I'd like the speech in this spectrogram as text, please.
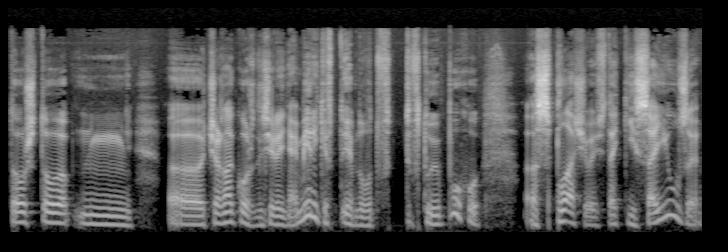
то, что э, чернокожее население Америки, вот в ту эпоху, э, сплачиваясь в такие союзы,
